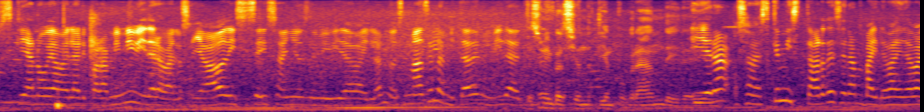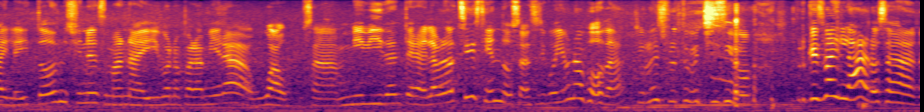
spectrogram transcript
pues que ya no voy a bailar. Y para mí mi vida era bailar. O sea, llevaba 16 años de mi vida bailando. Es más de la mitad de mi vida. es una inversión de tiempo grande. Y, de... y era, o sea, es que mis tardes eran baile, baile, baile. Y todos mis fines de semana. Y bueno, para mí era wow. O sea, mi vida entera. Y la verdad sigue siendo. O sea, si voy a una boda, yo lo disfruto muchísimo. Porque es bailar. O sea,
